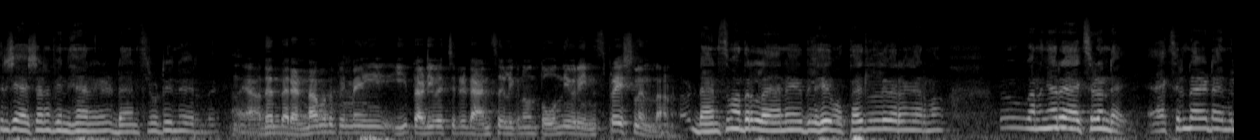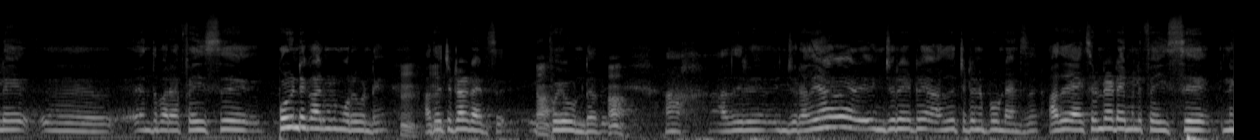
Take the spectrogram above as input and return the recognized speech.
വർഷത്തിന് ശേഷമാണ് പിന്നെ ഞാൻ ഡാൻസിലോട്ട് വരുന്നത്. അതെന്താ രണ്ടാമത് പിന്നെ ഈ ഈ തടി വെച്ചിട്ട് ഡാൻസ് കളിക്കണമെന്ന് തോന്നിയ ഒരു ഇൻസ്പിറേഷൻ എന്താണ്? ഡാൻസ് മാത്രമല്ല ഞാൻ ഇതിൽ മൊത്തത്തിൽ വരാൻ കാരണം കാരണം ഞാനൊരു ആക്സിഡന്റ് ആയി. ആക്സിഡന്റ് ആയ ടൈമിൽ എന്താ പറയുക ഫേസ് ഇപ്പോഴും എന്റെ കാലിൽ മുറിവുണ്ട്. അത് വെച്ചിട്ടാണ് ഡാൻസ്. ഇപ്പോഴും ഉണ്ട് അത്. ആ. അതൊരു ഇഞ്ചുറി അത് ഞാൻ ഇഞ്ചുറി ആയിട്ട് അത് വെച്ചിട്ടാണ് ഇപ്പോൾ ഡാൻസ് അത് ആക്സിഡന്റ് ആയ ടൈമിൽ ഫേസ് പിന്നെ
